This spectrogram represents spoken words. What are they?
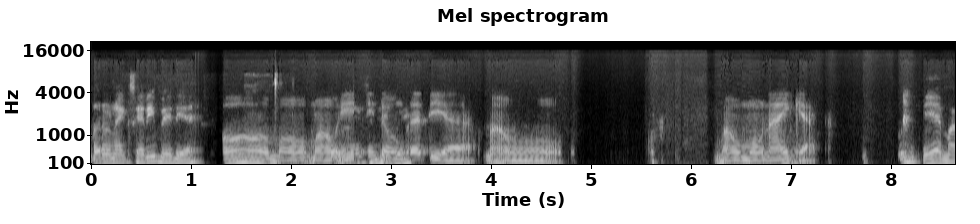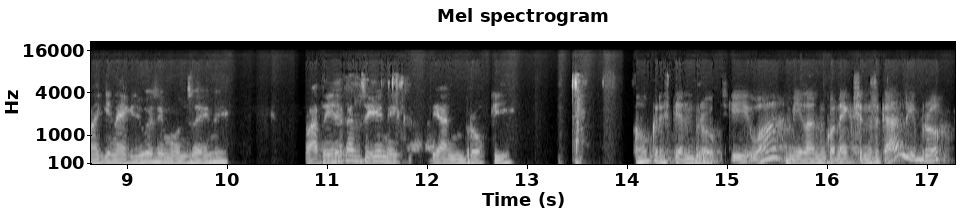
baru naik seri B dia. Oh mau mau ini dong berarti ya mau mau mau naik ya. Iya, emang lagi naik juga sih Monza ini. Pelatihnya kan si ini, Christian Brocchi. Oh Christian Brocchi. Wah Milan connection sekali bro.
